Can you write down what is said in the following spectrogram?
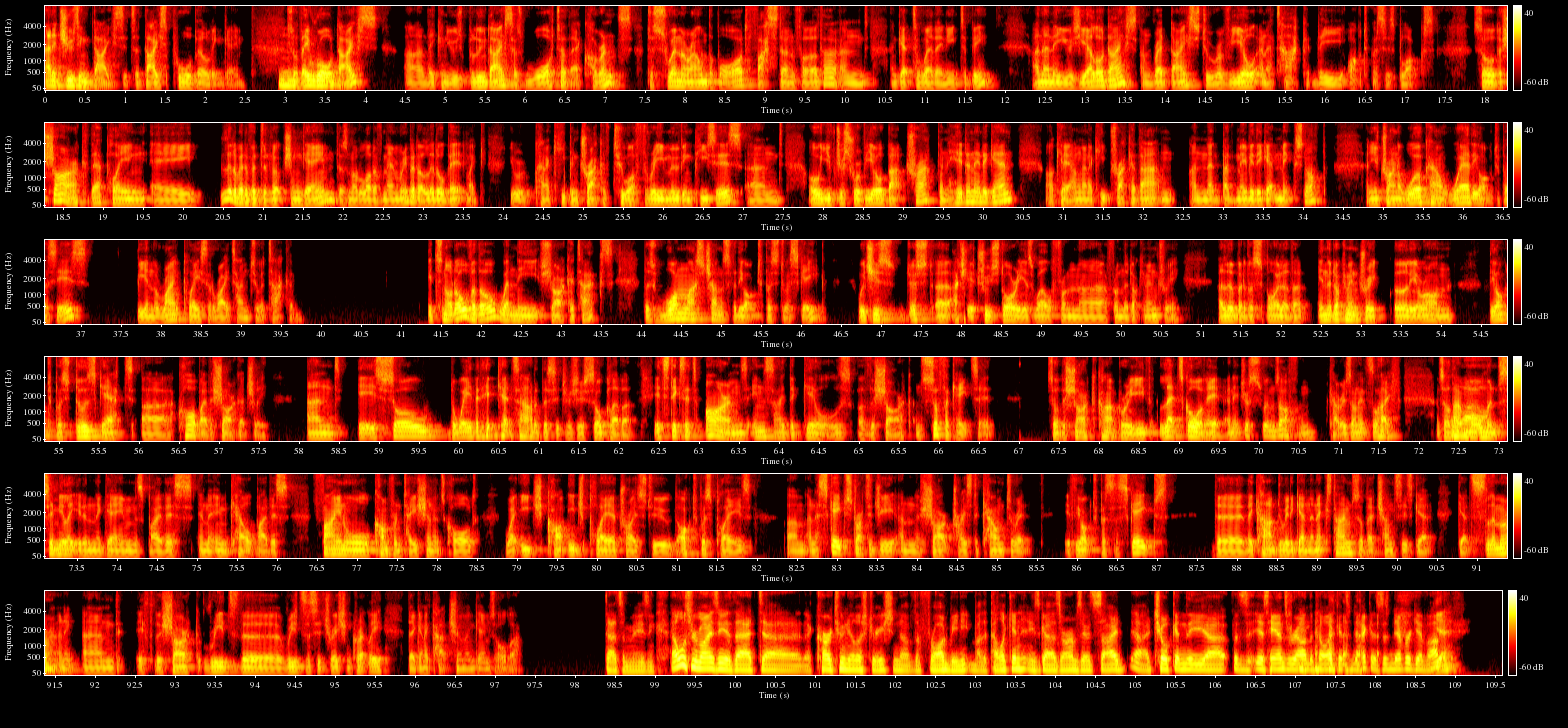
and it's using dice. It's a dice pool building game. Mm. So they roll dice. Uh, they can use blue dice as water, their currents, to swim around the board faster and further and and get to where they need to be. and then they use yellow dice and red dice to reveal and attack the octopus's blocks. So the shark, they're playing a little bit of a deduction game. There's not a lot of memory, but a little bit like you're kind of keeping track of two or three moving pieces. And oh, you've just revealed that trap and hidden it again. Okay, I'm going to keep track of that. And and then, but maybe they get mixed up, and you're trying to work out where the octopus is, be in the right place at the right time to attack them. It's not over though when the shark attacks. There's one last chance for the octopus to escape which is just uh, actually a true story as well from the from the documentary. A little bit of a spoiler that in the documentary earlier on, the octopus does get uh, caught by the shark actually, and it is so the way that it gets out of the situation is so clever. It sticks its arms inside the gills of the shark and suffocates it. So the shark can't breathe, lets go of it, and it just swims off and carries on its life. And so that wow. moment simulated in the games by this in the in Kelp by this final confrontation. It's called where each each player tries to the octopus plays um, an escape strategy and the shark tries to counter it. If the octopus escapes, the they can't do it again the next time, so their chances get get slimmer. And it, and if the shark reads the reads the situation correctly, they're going to catch him and game's over. That's amazing. It almost reminds me of that uh, the cartoon illustration of the frog being eaten by the pelican. And he's got his arms outside, uh, choking the uh, his hands around the pelican's neck, and it says "Never give up." Yeah.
